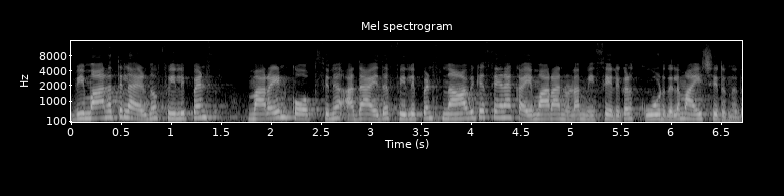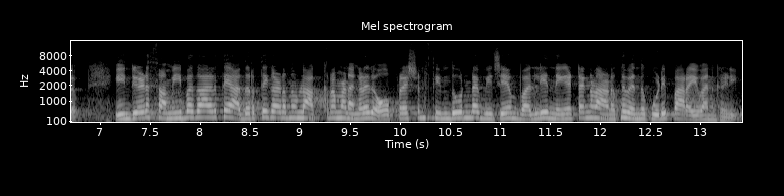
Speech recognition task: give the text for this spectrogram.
വിമാനത്തിലായിരുന്നു ഫിലിപ്പൈൻസ് മറൈൻ കോപ്സിന് അതായത് ഫിലിപ്പൈൻസ് നാവികസേന കൈമാറാനുള്ള മിസൈലുകൾ കൂടുതലും അയച്ചിരുന്നത്. ഇന്ത്യയുടെ സമീപകാലത്തെ അതിർത്തി കടന്നുള്ള ആക്രമണങ്ങളിൽ ഓപ്പറേഷൻ സിന്ദൂറിന്റെ വിജയം വലിയ നേട്ടങ്ങളാണെന്നുവെന്ന് കൂടി പറയുവാൻ കഴിയും.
